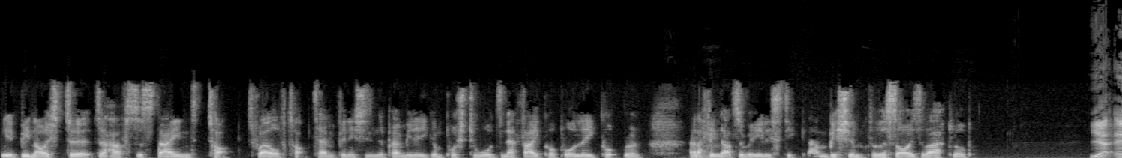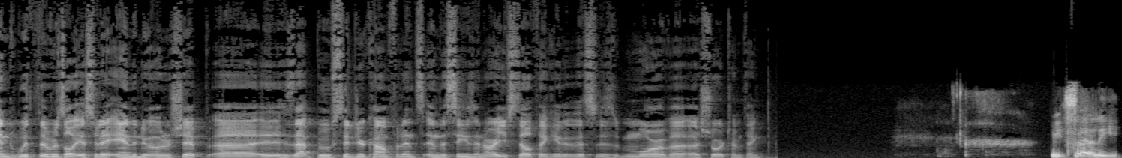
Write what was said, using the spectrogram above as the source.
it'd be nice to, to have sustained top 12, top 10 finishes in the Premier League and push towards an FA Cup or League Cup run. And I think that's a realistic ambition for the size of our club. Yeah, and with the result yesterday and the new ownership, uh, has that boosted your confidence in the season, or are you still thinking that this is more of a, a short term thing? It certainly,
